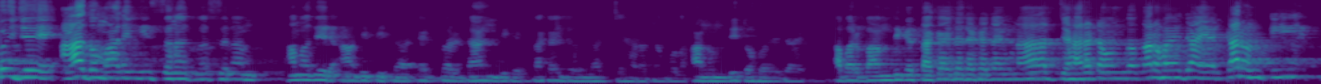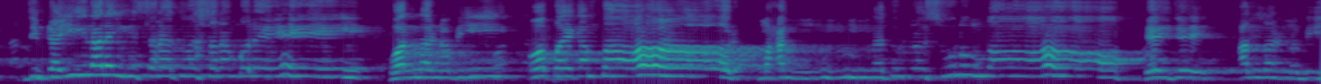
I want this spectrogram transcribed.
ওই যে আদম আলাইহিস সালাতু ওয়াসসালাম আমাদের আদি পিতা, একবার ডান দিকে তাকাইলে ওনার চেহারাটা বলে আনন্দিত হয়ে যায়, আবার বাম দিকে তাকাইলে দেখা যায় ওনার চেহারাটা অন্ধকার হয়ে যায়। এর কারণ কি? জিব্রাইল আলাইহিস সালাতু ওয়াসসালাম বলে আল্লাহর নবী ও পয়গম্বর, মুহাম্মাদুর রাসূলুল্লাহ। এই যে আল্লাহর নবী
